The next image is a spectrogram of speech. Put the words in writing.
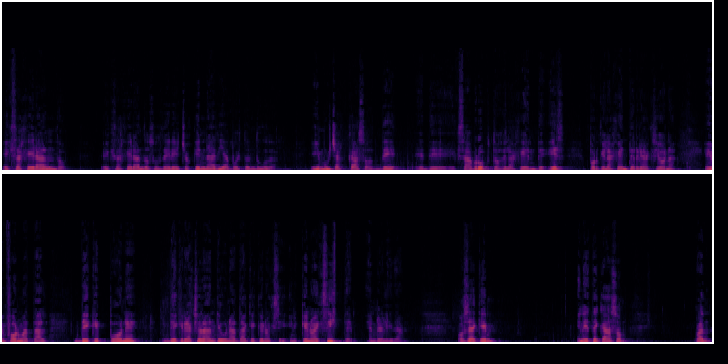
exagerando, exagerando sus derechos que nadie ha puesto en duda. Y muchos casos de, exabruptos de la gente es porque la gente reacciona en forma tal de que pone, de que reacciona ante un ataque que no, que no existe en realidad. O sea que, en este caso, cuando,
